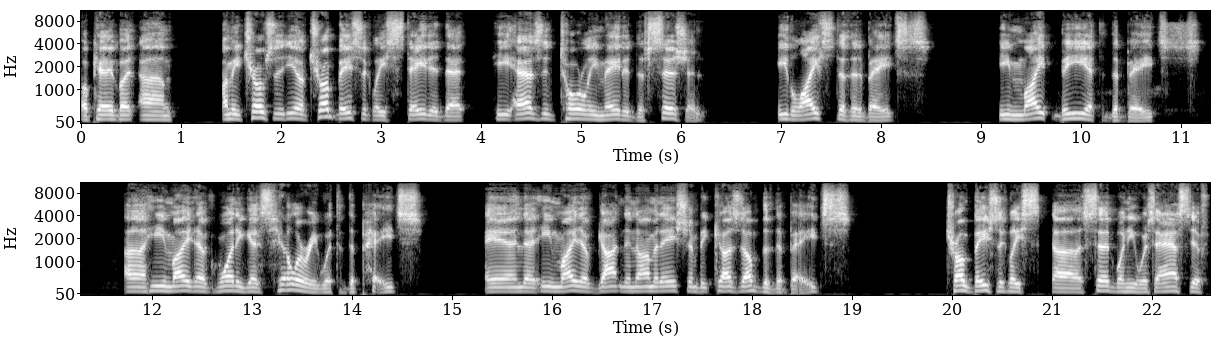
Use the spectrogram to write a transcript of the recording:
Okay, but um, I mean, Trump's you know Trump basically stated that he hasn't totally made a decision. He likes the debates. He might be at the debates. Uh, he might have won against Hillary with the debates, and that he might have gotten the nomination because of the debates. Trump basically uh, said when he was asked if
